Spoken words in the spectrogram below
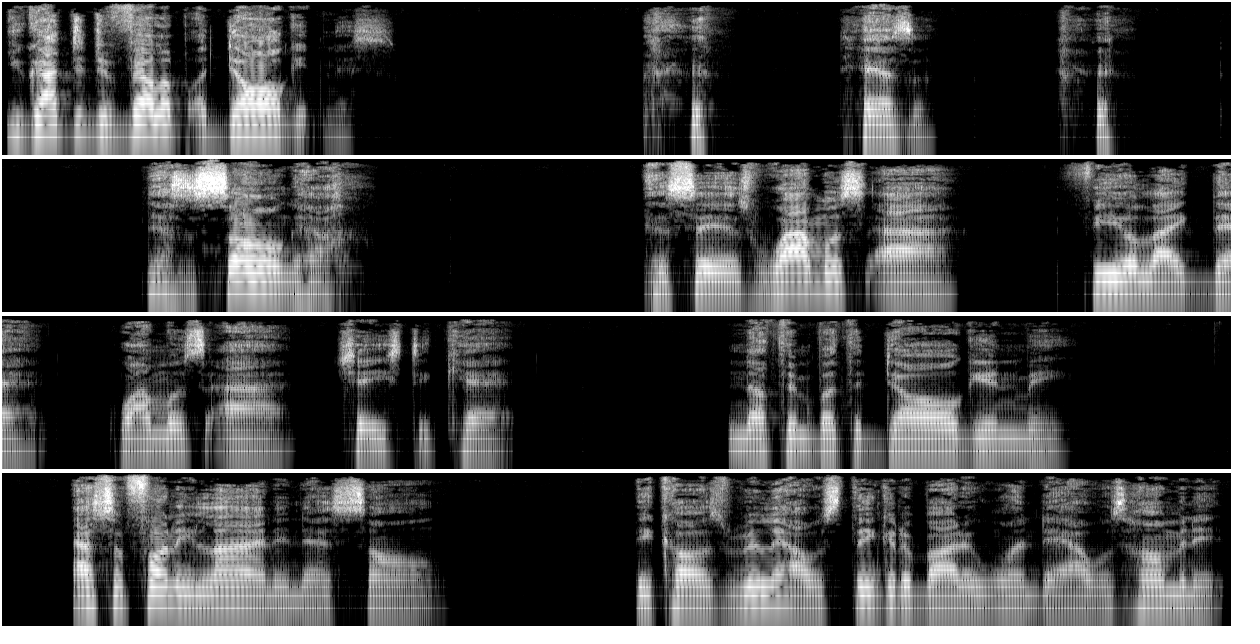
You got to develop a doggedness. there's a there's a song out that says, Why must I feel like that? Why must I chase the cat? Nothing but the dog in me. That's a funny line in that song because really I was thinking about it one day. I was humming it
